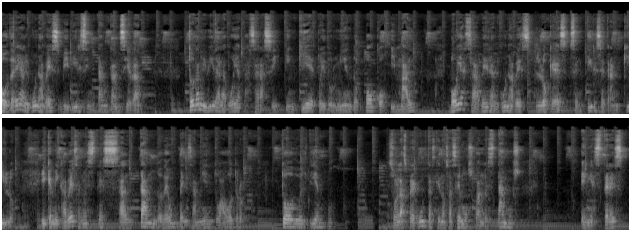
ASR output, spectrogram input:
¿Podré alguna vez vivir sin tanta ansiedad? ¿Toda mi vida la voy a pasar así, inquieto y durmiendo poco y mal? ¿Voy a saber alguna vez lo que es sentirse tranquilo y que mi cabeza no esté saltando de un pensamiento a otro todo el tiempo? Son las preguntas que nos hacemos cuando estamos en estrés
